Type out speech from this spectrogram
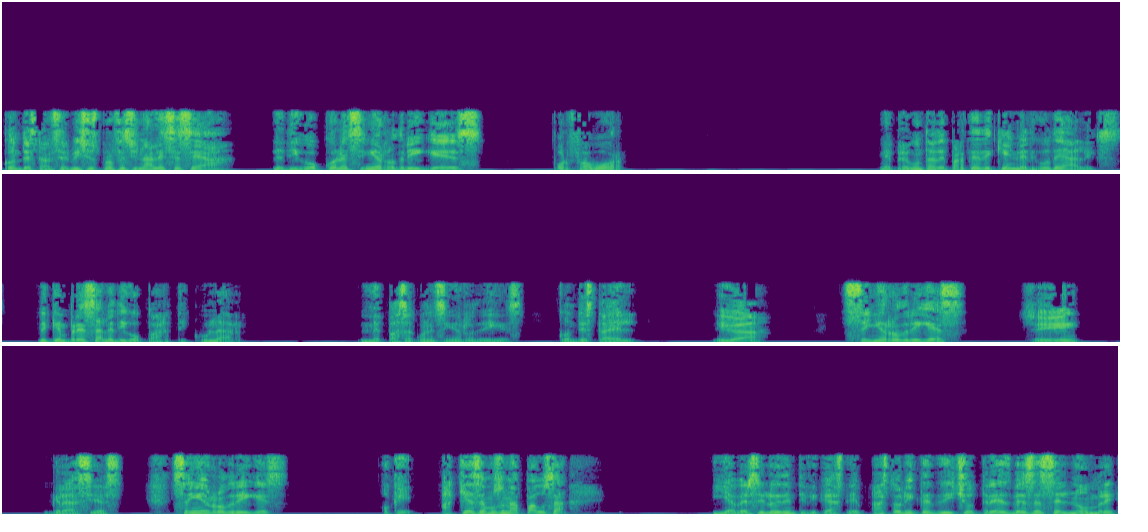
Contestan servicios profesionales S.A. Le digo, con el señor Rodríguez, por favor. Me pregunta, ¿de parte de quién? Le digo, de Alex. ¿De qué empresa? Le digo, particular. Me pasa con el señor Rodríguez. Contesta él. Diga, ¿señor Rodríguez? Sí. Gracias. Señor Rodríguez. Ok, aquí hacemos una pausa y a ver si lo identificaste. Hasta ahorita te he dicho tres veces el nombre,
